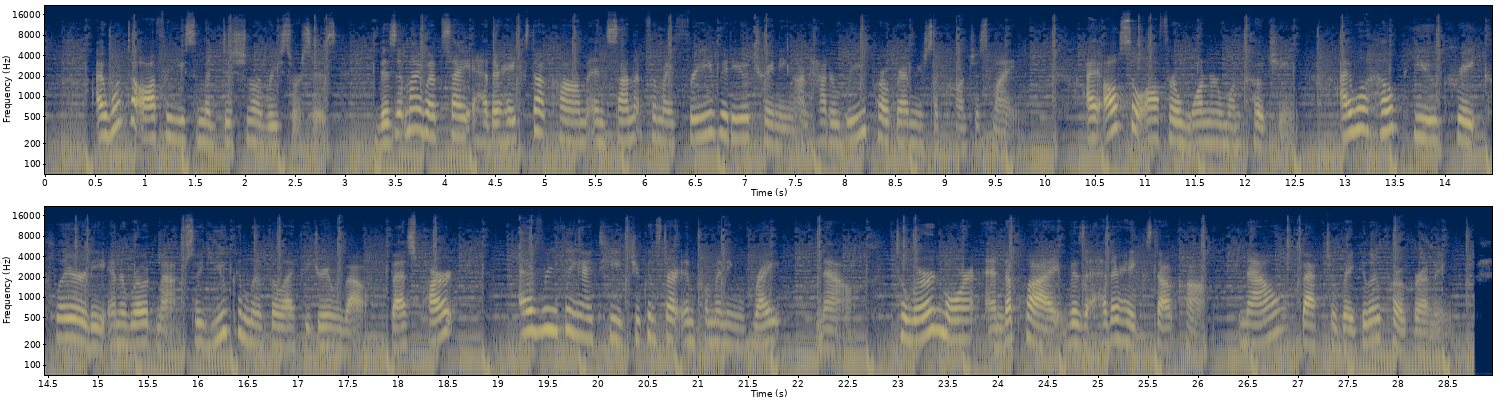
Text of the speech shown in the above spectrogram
I want to offer you some additional resources. Visit my website, heatherhakes.com, and sign up for my free video training on how to reprogram your subconscious mind. I also offer one on one coaching. I will help you create clarity and a roadmap so you can live the life you dream about. Best part? Everything I teach you can start implementing right now. To learn more and apply, visit heatherhakes.com. Now, back to regular programming.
